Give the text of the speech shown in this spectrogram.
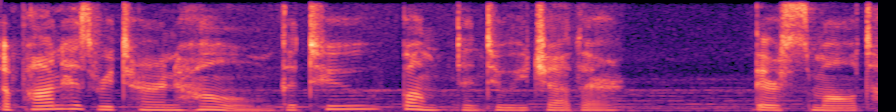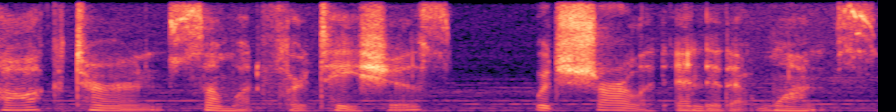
Upon his return home, the two bumped into each other. Their small talk turned somewhat flirtatious, which Charlotte ended at once.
